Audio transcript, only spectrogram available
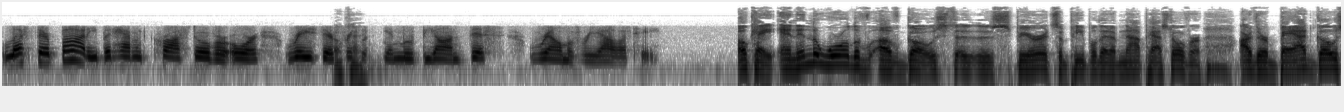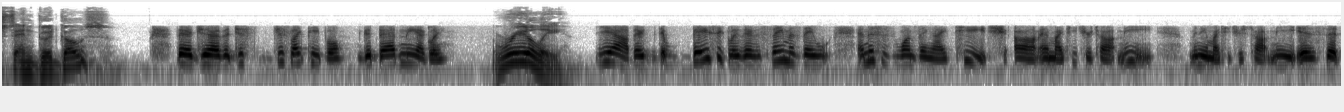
left their body but haven't crossed over or raised their Okay. frequency and moved beyond this realm of reality. Okay, and in the world of, of ghosts, uh, the spirits of people that have not passed over, are there bad ghosts and good ghosts? They're, ju- they're just just like people, good, bad, and the ugly. Really? Yeah, they're, they're basically they're the same as they. And this is one thing I teach, um, and my teacher taught me. Many of my teachers taught me is that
